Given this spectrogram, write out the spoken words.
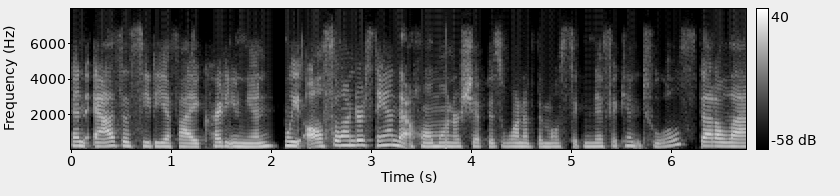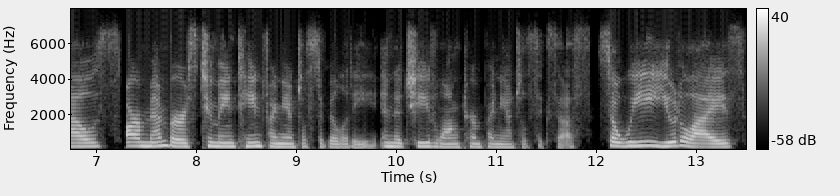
And as a CDFI credit union, we also understand that homeownership is one of the most significant tools that allows our members to maintain financial stability and achieve long term financial success. So we utilize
